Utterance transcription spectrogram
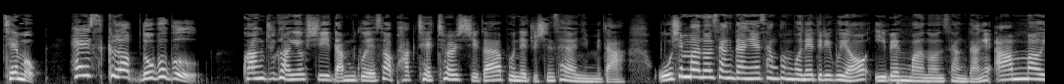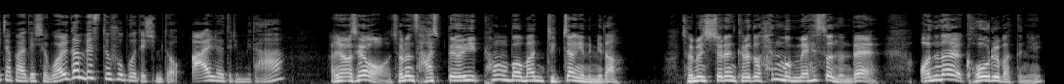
제목 헬스클럽 노부부 광주광역시 남구에서 박재철 씨가 보내주신 사연입니다. 50만 원 상당의 상품 보내드리고요. 200만 원 상당의 안마의자 받으실 월간 베스트 후보 되심도 알려드립니다. 안녕하세요. 저는 40대의 평범한 직장인입니다. 젊은 시절엔 그래도 한 몸매 했었는데 어느 날 거울을 봤더니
